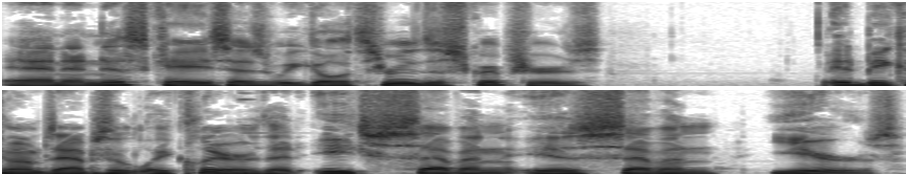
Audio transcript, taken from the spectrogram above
And in this case, as we go through the scriptures, it becomes absolutely clear that each seven is seven years.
